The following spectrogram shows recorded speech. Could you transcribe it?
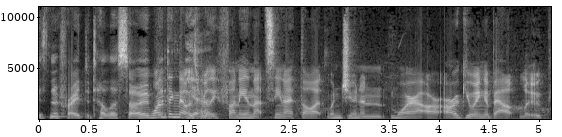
isn't afraid to tell her so. One but thing that was yeah. really funny in that scene, I thought, when June and Moira are arguing about Luke,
